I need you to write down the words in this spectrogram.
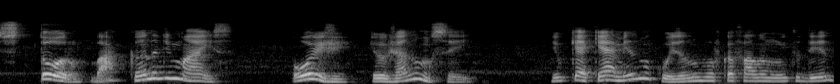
estouro, bacana demais. Hoje eu já não sei. E o que é a mesma coisa. Eu não vou ficar falando muito dele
